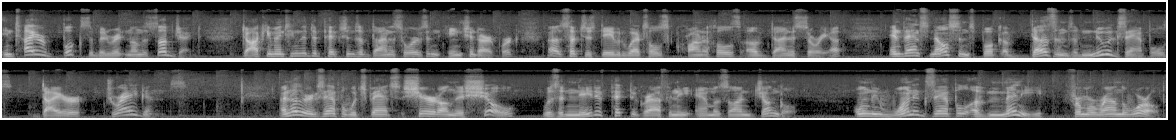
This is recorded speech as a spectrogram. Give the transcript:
Entire books have been written on the subject, documenting the depictions of dinosaurs in ancient artwork, uh, such as David Woetzel's Chronicles of Dinosauria and Vance Nelson's book of dozens of new examples, Dire Dragons. Another example which Vance shared on this show was a native pictograph in the Amazon jungle. Only one example of many from around the world,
